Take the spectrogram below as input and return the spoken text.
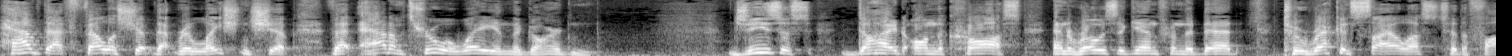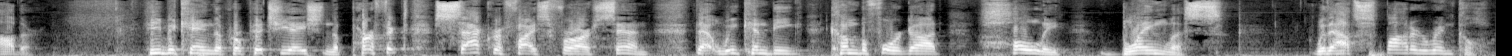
Have that fellowship, that relationship that Adam threw away in the garden. Jesus died on the cross and rose again from the dead to reconcile us to the Father. He became the propitiation, the perfect sacrifice for our sin, that we can be come before God holy, blameless, without spot or wrinkle,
